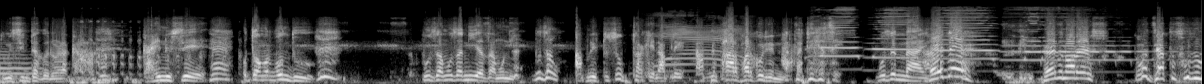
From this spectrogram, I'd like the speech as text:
তুমি চিন্তা করো না কাহা? কাহিনী হচ্ছে ও তো আমার বন্ধু। পূজা মুজা নিয়ে যামুনি বুঝাও। আপনি একটু চুপ থাকেন আপনি আপনি ফার ফার করেন না। ঠিক আছে। বুঝেন নাই? এই যে এই যে নরেশ তোমার যত সুযোগ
